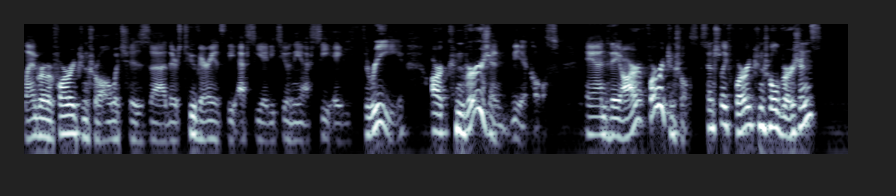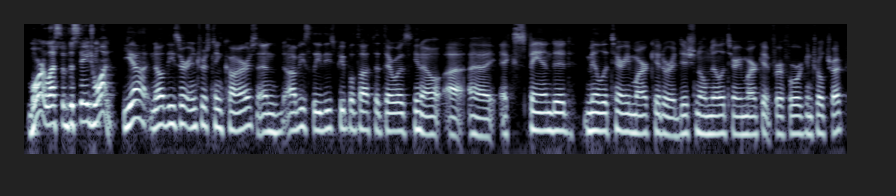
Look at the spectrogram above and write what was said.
Land Rover Forward Control, which is uh, there's two variants, the FC82 and the FC83, are conversion vehicles. And they are forward controls, essentially forward control versions more or less of the stage one. Yeah, no, these are interesting cars, and obviously these people thought that there was, you know, a, a, expanded military market or additional military market for a forward control truck,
